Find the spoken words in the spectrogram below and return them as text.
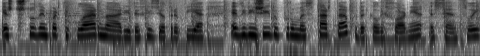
Este estudo, em particular na área da fisioterapia, é dirigido por uma startup da Califórnia, a Sensely.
